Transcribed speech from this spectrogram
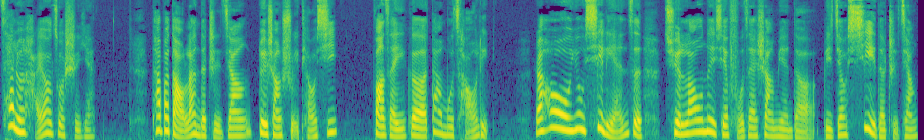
蔡伦还要做实验。他把捣烂的纸浆兑上水调稀，放在一个大木槽里，然后用细帘子去捞那些浮在上面的比较细的纸浆。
